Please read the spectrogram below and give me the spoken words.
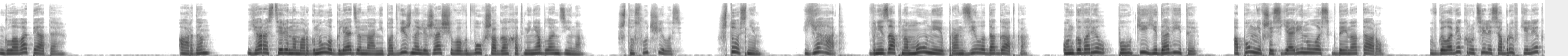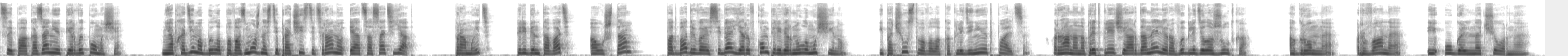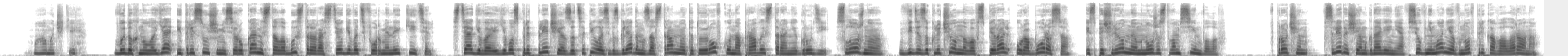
Глава пятая. Ардан. Я растерянно моргнула, глядя на неподвижно лежащего в двух шагах от меня блондина. Что случилось? Что с ним? Яд! Внезапно молнией пронзила догадка. Он говорил, пауки ядовиты. Опомнившись, я ринулась к Дейнатару. В голове крутились обрывки лекции по оказанию первой помощи. Необходимо было по возможности прочистить рану и отсосать яд – Промыть, перебинтовать, а уж там, подбадривая себя, я рывком перевернула мужчину и почувствовала, как леденеют пальцы. Рана на предплечье Арданеллера выглядела жутко. Огромная, рваная и угольно-черная. «Мамочки!» Выдохнула я и трясущимися руками стала быстро расстегивать форменный китель. Стягивая его с предплечья, зацепилась взглядом за странную татуировку на правой стороне груди. Сложную, в виде заключенного в спираль Урабороса, испещренную множеством символов. Впрочем, в следующее мгновение все внимание вновь приковала рана.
